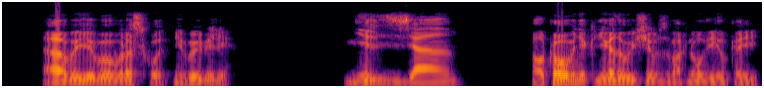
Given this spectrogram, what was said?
— А вы его в расход не вывели? — Нельзя! — полковник негодующе взмахнул вилкой.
